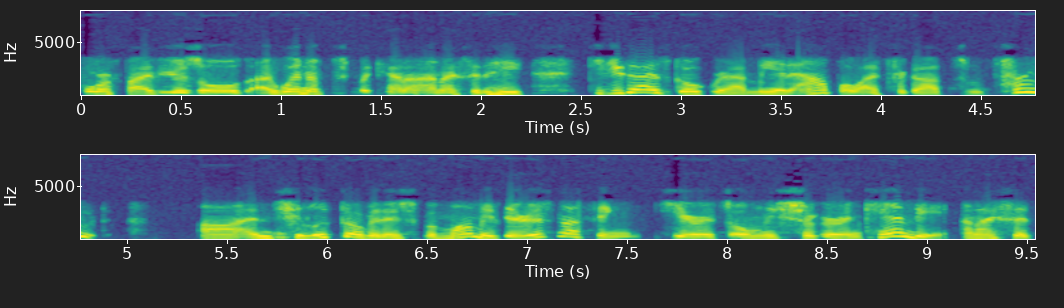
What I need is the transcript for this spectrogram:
four or five years old, I went up to McKenna and I said, "Hey, could you guys go grab me an apple? I forgot some fruit." Uh, and she looked over there and she said, "But mommy, there is nothing here. It's only sugar and candy." And I said,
